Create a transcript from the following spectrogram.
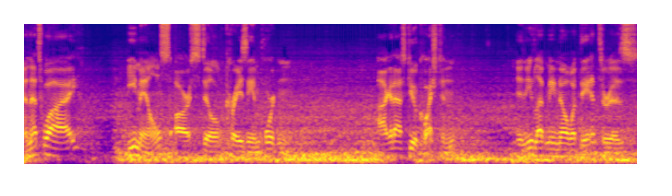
And that's why emails are still crazy important. I gotta ask you a question, and you let me know what the answer is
